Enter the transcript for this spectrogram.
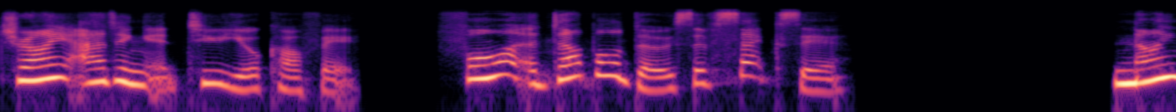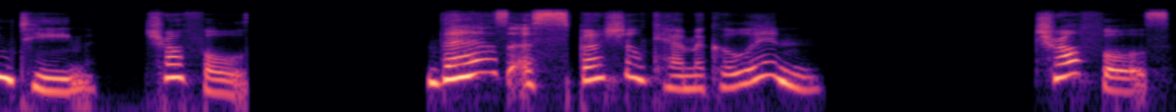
Try adding it to your coffee for a double dose of sexy. 19. Truffles. There's a special chemical in truffles,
